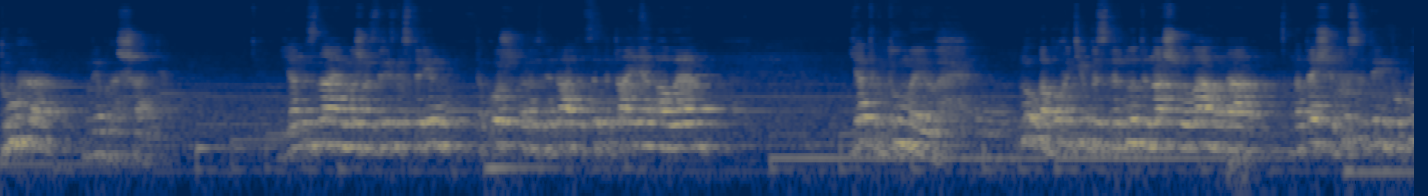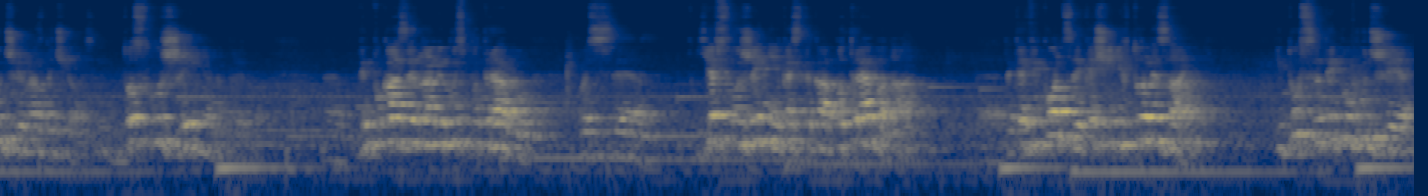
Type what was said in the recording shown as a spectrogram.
Духа не вгашайте. Я не знаю, можна з різних сторін також розглядати це питання, але я так думаю, ну або хотів би звернути нашу увагу на, на те, що Дух Святий побуджує нас до чогось, до служіння, наприклад. Е, Він показує нам якусь потребу. Ось е, є в служінні якась така потреба, да? е, таке віконце, яке ще ніхто не зайняв. І Дух Святий побуджує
